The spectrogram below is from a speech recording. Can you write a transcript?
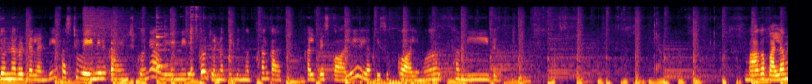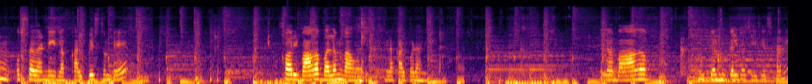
జొన్న రొట్టెలండి. ఫస్ట్ వేడి నీళ్ళు కాయించుకొని ఆ వేడి నీళ్ళతో జొన్న పిండి మొత్తం క- కలిపేసుకోవాలి. ఇలా పిసుక్కోవాలి మొత్తం నీట్గా. బాగా బలం వస్తుందండి ఇలా కలిపేస్తుంటే. సారీ బాగా బలం కావాలి ఇలా కలపడానికి. ఇలా బాగా ముద్దలు ముద్దలుగా చేసేసుకొని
